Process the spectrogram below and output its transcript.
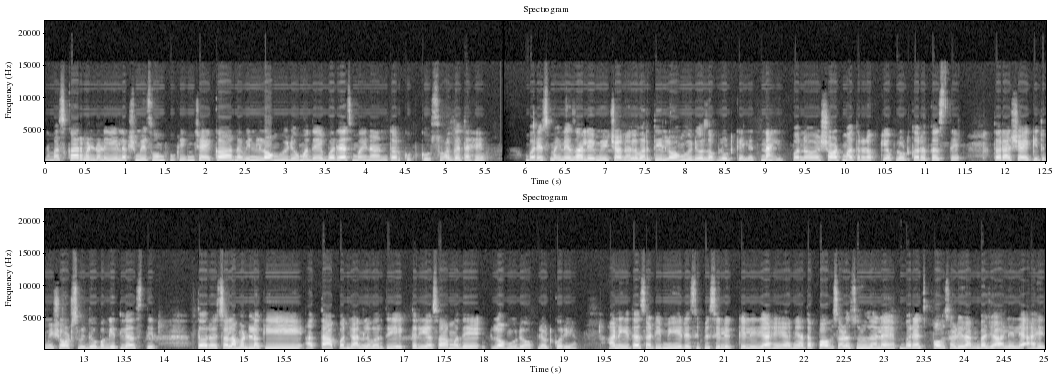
नमस्कार मंडळी लक्ष्मीज होम कुकिंगच्या एका नवीन लाँग व्हिडिओमध्ये बऱ्याच महिन्यानंतर खूप खूप स्वागत आहे. बरेच महिने झाले मी चॅनलवरती लाँग व्हिडिओज अपलोड केलेत नाहीत पण शॉर्ट मात्र नक्की अपलोड करत असते. तर अशा आहे की तुम्ही शॉर्ट्स व्हिडिओ बघितले असतील. तर चला म्हटलं की आत्ता आपण चॅनलवरती एकतरी असामध्ये लाँग व्हिडिओ अपलोड करूया. आणि त्यासाठी मी ही रेसिपी सिलेक्ट केलेली आहे. आणि आता पावसाळा सुरू झाला आहे बऱ्याच पावसाळी रानभाज्या आलेल्या आहेत.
